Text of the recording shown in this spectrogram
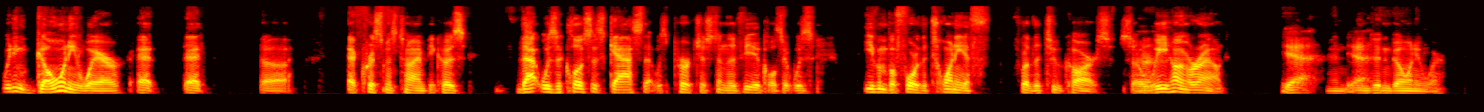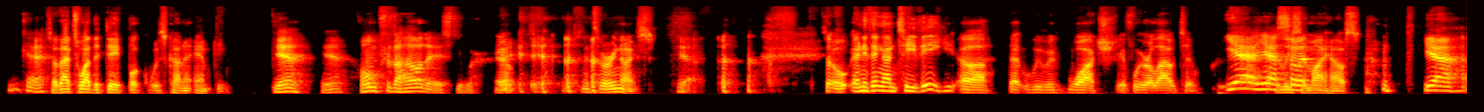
we didn't go anywhere at at uh, at Christmas time because that was the closest gas that was purchased in the vehicles. It was even before the 20th for the two cars. So Huh. we hung around yeah. and, Yeah. and didn't go anywhere. Okay. So that's why the date book was kind of empty. Yeah. Yeah. Home for the holidays, you were. Yeah. Yeah. It's very nice. yeah. So anything on TV uh, that we would watch if we were allowed to, Yeah. Yeah. at least so in my house. Yeah,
